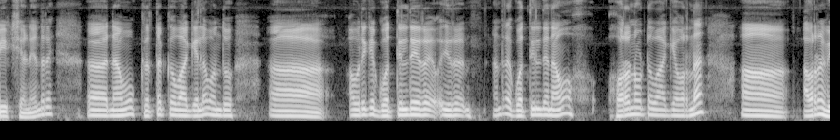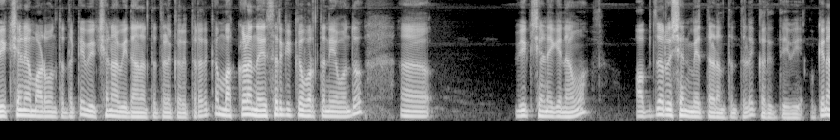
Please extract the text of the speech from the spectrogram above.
ವೀಕ್ಷಣೆ. ಅಂದರೆ ನಾವು ಕೃತಕವಾಗಿಲ್ಲ, ಒಂದು ಅವರಿಗೆ ಗೊತ್ತಿಲ್ಲದೆ ಇರೋ ಇರೋ, ಅಂದರೆ ಗೊತ್ತಿಲ್ಲದೆ ನಾವು ಹೊರನೋಟವಾಗಿ ಅವ್ರನ್ನ ಅವರನ್ನು ವೀಕ್ಷಣೆ ಮಾಡುವಂಥದ್ದಕ್ಕೆ ವೀಕ್ಷಣಾ ವಿಧಾನ ಅಂತಂತೇಳಿ ಕರೀತಾರೆ. ಅದಕ್ಕೆ ಮಕ್ಕಳ ನೈಸರ್ಗಿಕ ವರ್ತನೆಯ ಒಂದು ವೀಕ್ಷಣೆಗೆ ನಾವು ಅಬ್ಸರ್ವೇಷನ್ ಮೆಥಡ್ ಅಂತಂತೇಳಿ ಕರಿತೀವಿ ಓಕೆನಾ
